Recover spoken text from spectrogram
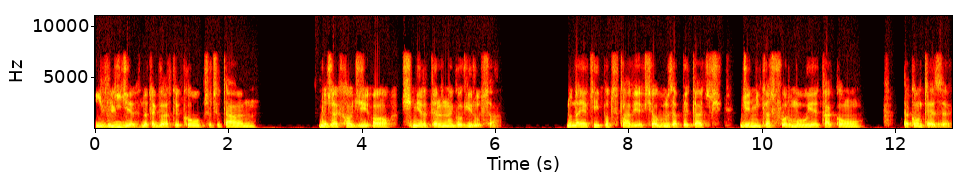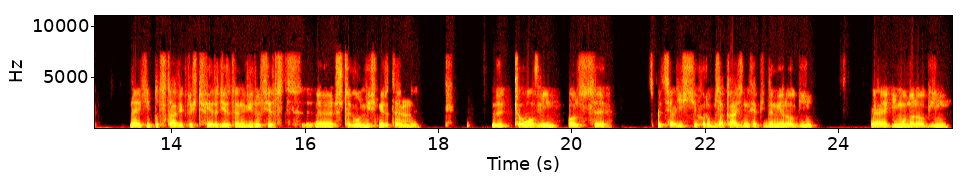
I w lidzie do tego artykułu przeczytałem, że chodzi o śmiertelnego wirusa. No na jakiej podstawie, chciałbym zapytać, dziennikarz formułuje taką, taką tezę? Na jakiej podstawie ktoś twierdzi, że ten wirus jest e, szczególnie śmiertelny? Czołowi polscy specjaliści chorób zakaźnych, epidemiologii, e, immunologii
